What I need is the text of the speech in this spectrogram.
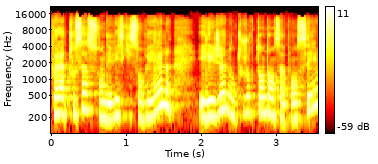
Voilà, tout ça, ce sont des risques qui sont réels, et les jeunes ont toujours tendance à penser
